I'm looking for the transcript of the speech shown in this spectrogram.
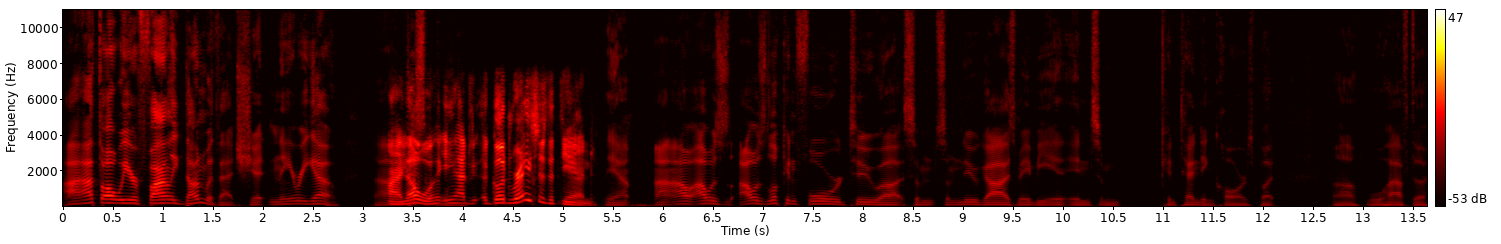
I, I thought we were finally done with that shit, and here we go. Uh, I know he had good races at the end. Yeah, I, I, I was I was looking forward to uh, some some new guys maybe in, in some contending cars, but uh, we'll have to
